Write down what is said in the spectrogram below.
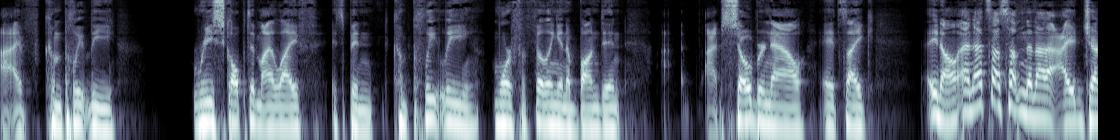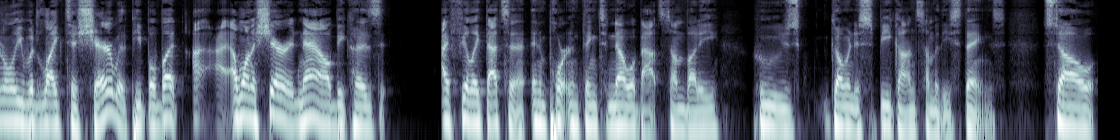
I've completely resculpted my life. It's been completely more fulfilling and abundant. I'm sober now. It's like, you know, and that's not something that I, I generally would like to share with people, but I, I want to share it now because I feel like that's a, an important thing to know about somebody who's going to speak on some of these things. So,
